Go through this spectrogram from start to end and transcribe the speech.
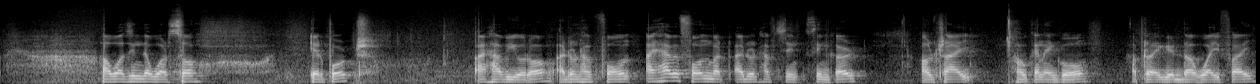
I was in the Warsaw airport. I have euro. I don't have phone. I have a phone, but I don't have SIM, SIM card. I'll try. How can I go? After I get the Wi-Fi.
